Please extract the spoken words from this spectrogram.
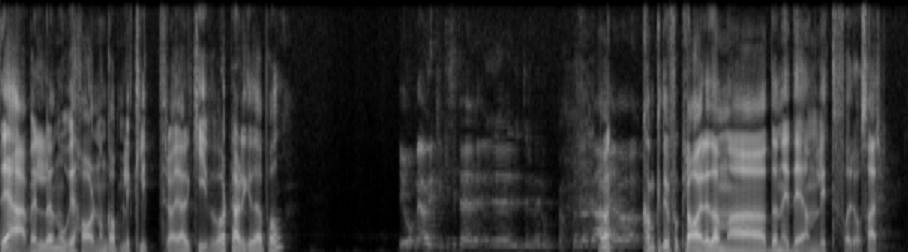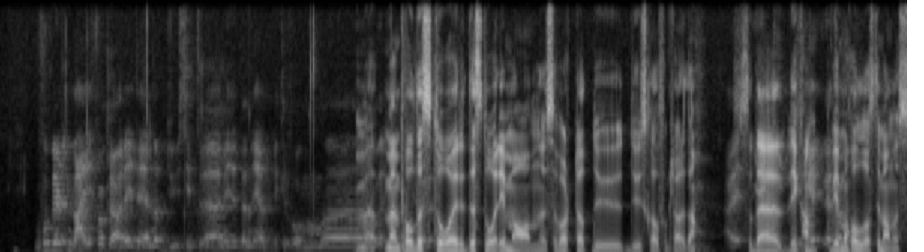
det er vel noe vi har noen gamle klipp fra i arkivet vårt, er det ikke det, Pål? Jo, men jeg orker ikke sitte øh, og rope. Men det, det er jo kan ikke du forklare denne, denne ideen litt for oss her? Hvorfor ber du meg forklare ideen når du sitter ved den ene mikrofonen? øh, Men, over? men Pål, det står, det står i manuset vårt at du, du skal forklare det. Så det, vi, kan, vi må holde oss til manus.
